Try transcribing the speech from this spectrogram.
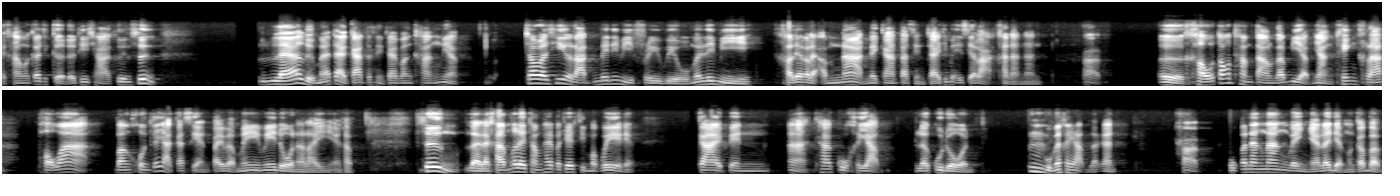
ลายๆครั้งมันก็จะเกิดเรื่องที่ช้าขึ้น ซึ่ง แล้วหรือแม้แต่การตัดสินใจบางครั้งเนี่ย เจ้าหน้าที่รัฐไม่ได้มีฟรีวิลไม่ได้มี เขาเรียกอะไรอำนาจในการตัดสินใจที่เป็นอิสระขนาดนั้นครับเออเขาต้องทำตามระเบียบอย่างเคร่งครัด เพราะว่าบางคนก็อยากเกษียณไปแบบไม่ไม่โดนอะไรอย่างเงี้ยครับ ซึ่งหลาย ๆ ครั้งก็เลยทำให้ประเทศซิมบับเวเนี่ยกลายเป็น อะถ้ากูขยับแล้วกูโดนอืมกูไม่ขยับแล้วกัน ครับ กูก็นั่งนั่งๆไปอย่างเงี้ยแล้วเดี๋ยวมันก็แบบ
